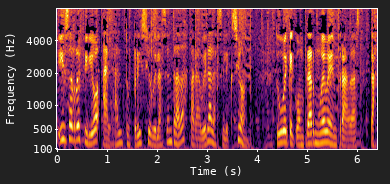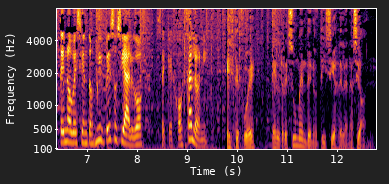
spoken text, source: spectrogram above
y se refirió al alto precio de las entradas para ver a la selección. Tuve que comprar nueve entradas, gasté 900 mil pesos y algo, se quejó Scaloni. Este fue el resumen de Noticias de la Nación.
